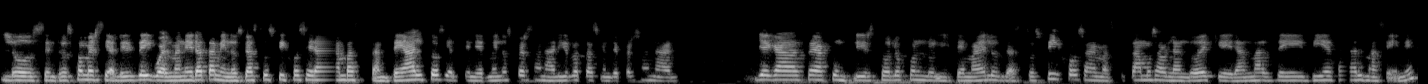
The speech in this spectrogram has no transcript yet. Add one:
los centros comerciales de igual manera también los gastos fijos eran bastante altos y al tener menos personal y rotación de personal llegaste a cumplir solo con el tema de los gastos fijos, además que estábamos hablando de que eran más de 10 almacenes,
